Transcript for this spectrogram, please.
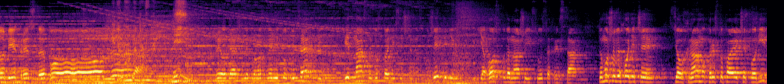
тобі, Христе Боже! Нині ви одержали благословенні тут у церкві від нас, недостойних священнослужителів, ім'я Господа нашого Ісуса Христа. Тому що, виходячи з цього храму, переступаючи поріг,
